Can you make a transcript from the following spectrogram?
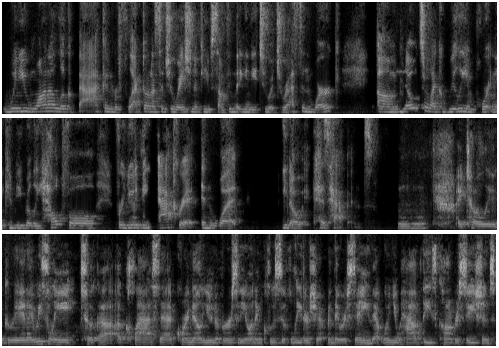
when you want to look back and reflect on a situation, if you have something that you need to address and work, um, mm-hmm. notes are like really important. It can be really helpful for you yes. to be accurate in what you know has happened. Mm-hmm. I totally agree. And I recently took a, a, class at Cornell University on inclusive leadership, and they were saying that when you have these conversations,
